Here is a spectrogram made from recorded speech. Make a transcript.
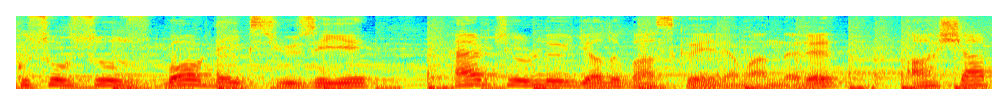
kusursuz Bordex yüzeyi her türlü yalı baskı elemanları, ahşap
